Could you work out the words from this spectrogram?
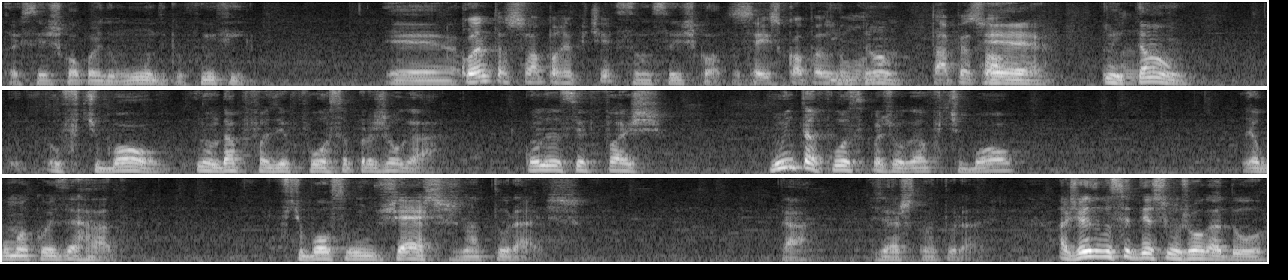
essas seis Copas do Mundo, que eu fui, enfim, Quantas só para repetir? são seis Copas. Seis Copas do Então, Mundo. Tá, pessoal? É, então, o futebol não dá para fazer força para jogar. Quando você faz muita força para jogar futebol, é alguma coisa errada. Futebol são gestos naturais. Tá? Gestos naturais. Às vezes você deixa um jogador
